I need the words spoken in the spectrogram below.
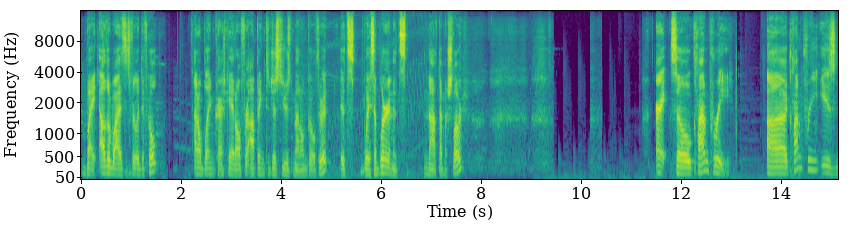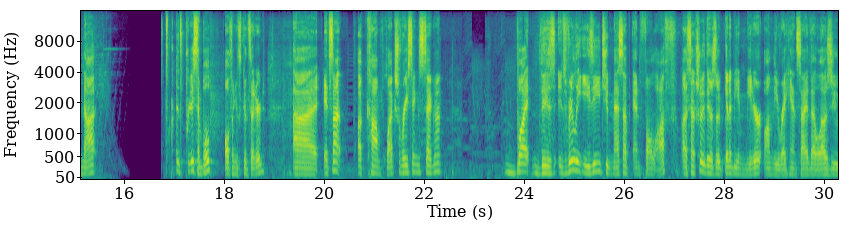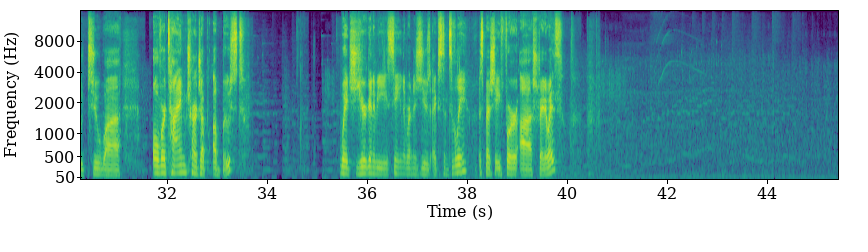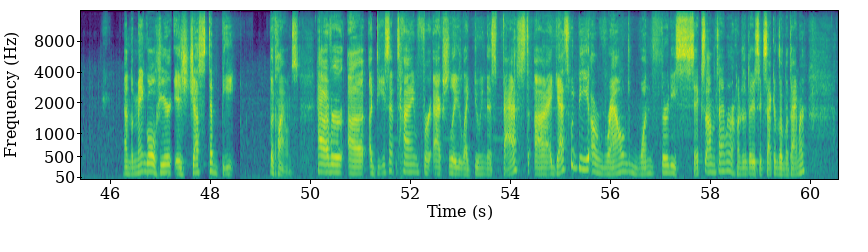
But otherwise, it's really difficult. I don't blame Crash K at all for opting to just use metal and go through it. It's way simpler and it's not that much slower. Alright, so Clown Prix. Uh, Clown Prix is not... It's pretty simple, all things considered. Uh, it's not a complex racing segment, but this it's really easy to mess up and fall off. Essentially, there's going to be a meter on the right hand side that allows you to uh, over time charge up a boost, which you're going to be seeing the runners use extensively, especially for uh, straightaways. And the main goal here is just to beat the clowns. However, uh, a decent time for actually like doing this fast, uh, I guess, would be around 136 on the timer, 136 seconds on the timer.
